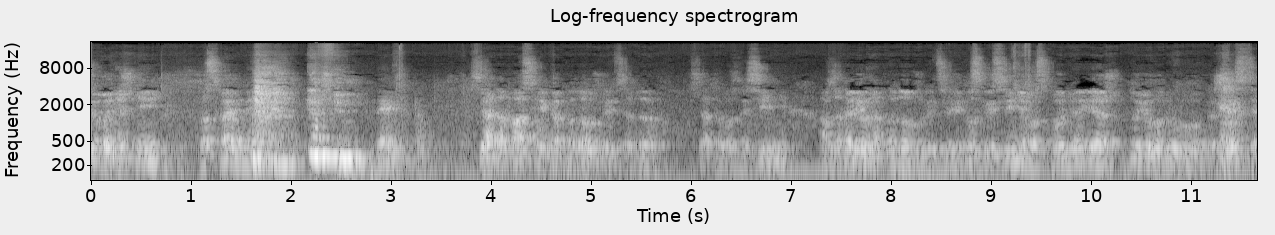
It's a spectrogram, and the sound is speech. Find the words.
Сьогоднішній пасхальний день, свята Пасхи, яка продовжується до свята Вознесіння, а взагалі вона продовжується від Воскресіння Господня і аж до його другого пришестя,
